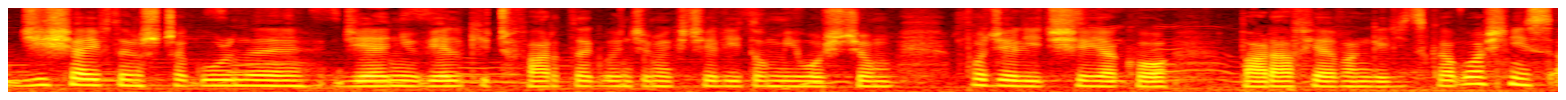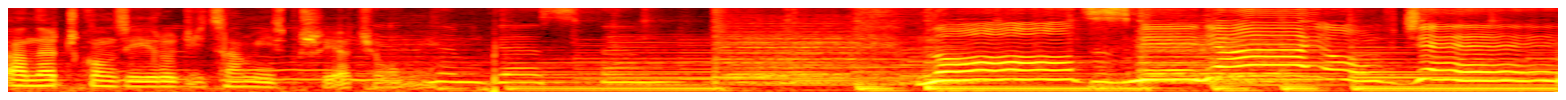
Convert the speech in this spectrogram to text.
dzisiaj w ten szczególny dzień, Wielki Czwartek, będziemy chcieli tą miłością podzielić się jako parafia ewangelicka właśnie z Aneczką, z jej rodzicami i z przyjaciółmi. Noc zmieniają w dzień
